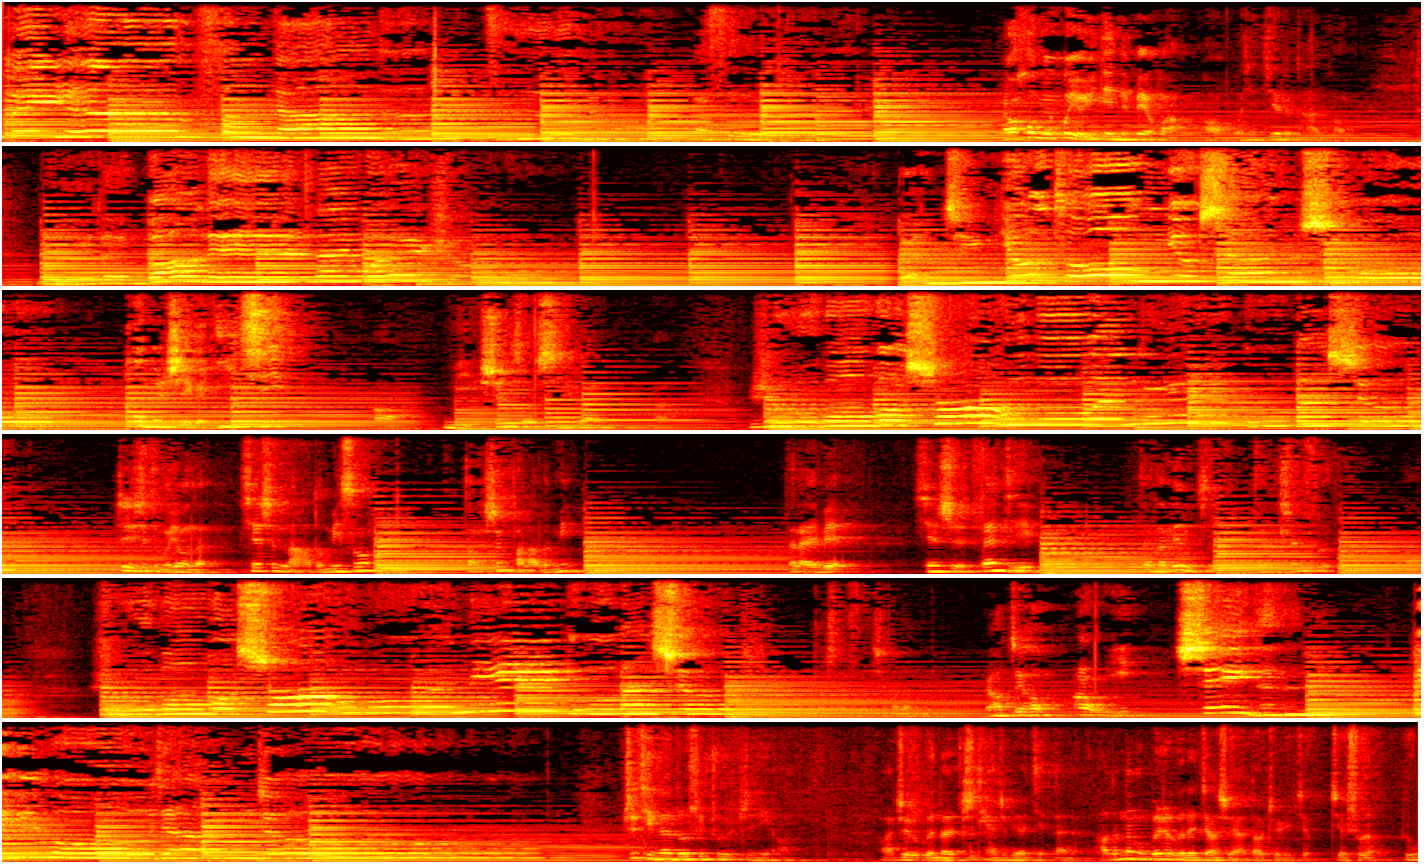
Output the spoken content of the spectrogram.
被人放大了自由。挂四，然后后面会有一点点变化，好，我先接着弹啊。你的暴烈太温柔，感情又痛又享受。后面是一个一七啊，米升索西瑞啊，如果我说这里是怎么用的？先是拉哆咪嗦到升法拉哆咪，再来一遍，先是三级，再到六级，再到升四。如果我说不问你不罢休，到升四，升到五，然后最后二五一，谁能比我讲究？肢体呢都是注意肢体啊。啊，这首歌呢之前是比较简单的。好的，那么本首歌的教学啊到这里就结束了。如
